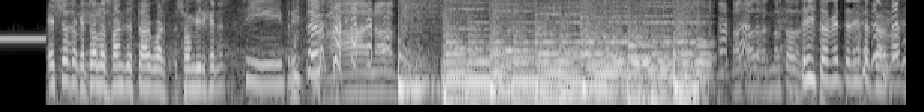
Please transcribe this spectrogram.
¿Es cierto que todos los fans de Star Wars son vírgenes? Sí, triste. Ah, no. No todos, no todos. Tristemente dice tu hermano.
